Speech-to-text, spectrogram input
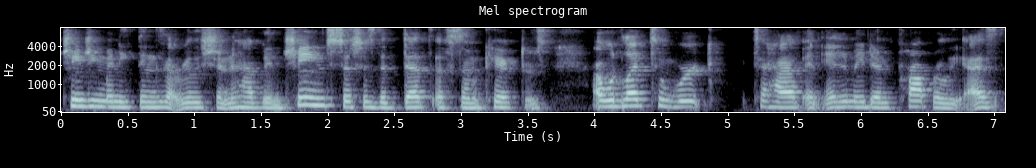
changing many things that really shouldn't have been changed, such as the death of some characters. I would like to work to have an anime done properly, as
